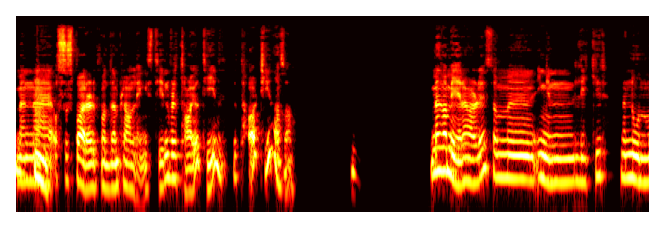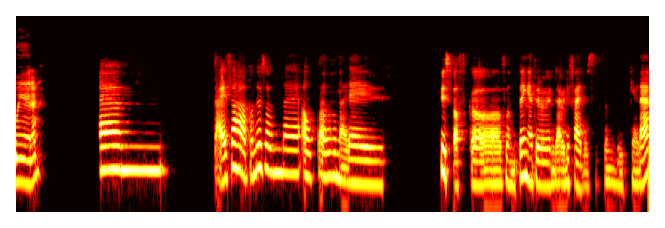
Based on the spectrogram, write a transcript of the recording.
Men mm. eh, også sparer du på den planleggingstiden, for det tar jo tid. Det tar tid, altså. Men hva mer har du som uh, ingen liker, men noen må gjøre? Um, nei, så har man jo sånn eh, alt av sånn derre husvask og sånne ting. Jeg tror det er vel de færreste som liker det.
